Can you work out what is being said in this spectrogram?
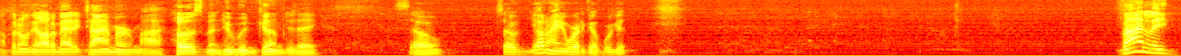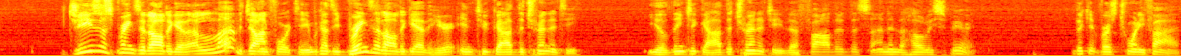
I put on the automatic timer. My husband, who wouldn't come today. So, so y'all don't have anywhere to go. We're good. Finally, Jesus brings it all together. I love John 14 because he brings it all together here into God the Trinity yielding to God the Trinity, the Father, the Son, and the Holy Spirit. Look at verse 25.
